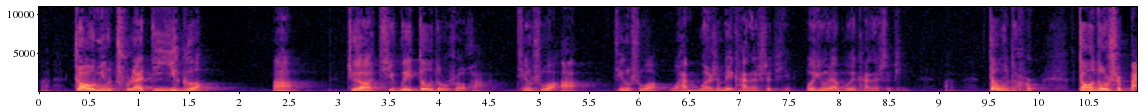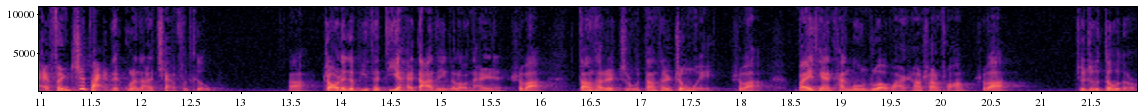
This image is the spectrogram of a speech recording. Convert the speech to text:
啊，昭明出来第一个啊，就要替为豆豆说话。听说啊，听说我还我是没看的视频，我永远不会看的视频啊。豆豆，豆豆是百分之百的共产党潜伏特务，啊，找了一个比他爹还大的一个老男人是吧？当他的指挥，当他的政委是吧？白天谈工作，晚上上床是吧？就这个豆豆。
